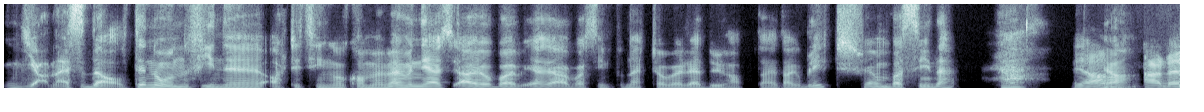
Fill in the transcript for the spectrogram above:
Ja, nei, så Det er alltid noen fine, artige ting å komme med. Men jeg er jo bare, jeg er bare så imponert over det du har på deg i dag, Bleach. Jeg må bare si det. Ja. Ja, Ja. Er det,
